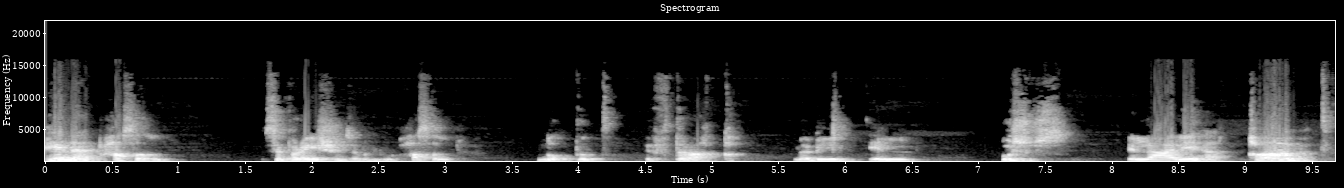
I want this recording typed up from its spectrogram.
هنا حصل separation زي ما بيقولوا حصل نقطة افتراق ما بين الأسس اللي عليها قامت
